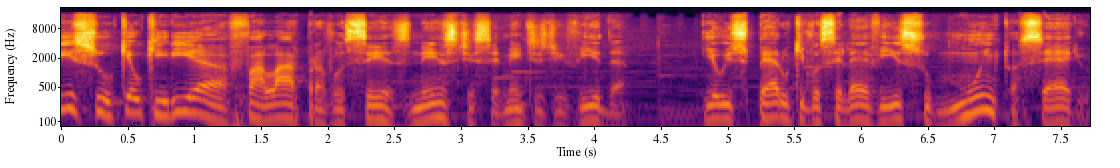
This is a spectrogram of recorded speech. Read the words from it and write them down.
isso, o que eu queria falar para vocês nestes Sementes de Vida, e eu espero que você leve isso muito a sério,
